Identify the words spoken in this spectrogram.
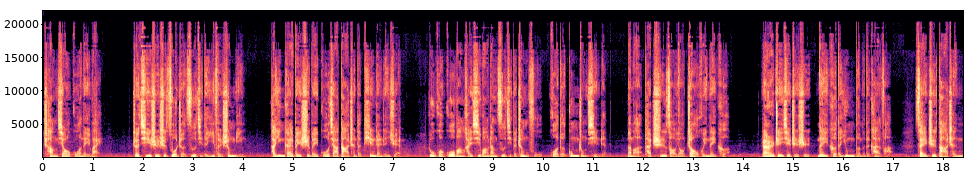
畅销国内外。这其实是作者自己的一份声明。他应该被视为国家大臣的天然人选。如果国王还希望让自己的政府获得公众信任，那么他迟早要召回内克。然而，这些只是内克的拥趸们的看法。在职大臣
